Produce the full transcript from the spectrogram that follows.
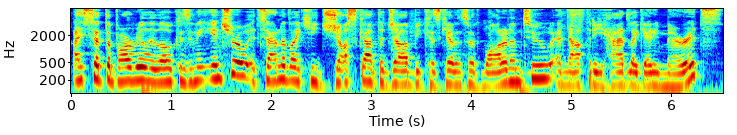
I set the bar really low because in the intro it sounded like he just got the job because Kevin Smith wanted him to, and not that he had like any merits.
